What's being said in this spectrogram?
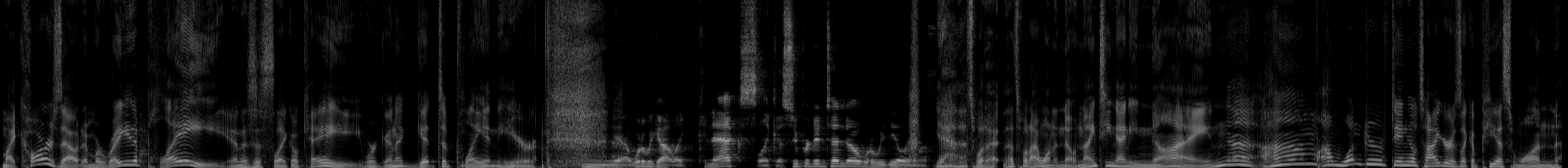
my cars out and we're ready to play. And it's just like, okay, we're going to get to playing here. Mm, yeah, what do we got like K'NEX, like a Super Nintendo? What are we dealing with? Yeah, that's what I that's what I want to know. 1999. Um I wonder if Daniel Tiger is like a PS1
